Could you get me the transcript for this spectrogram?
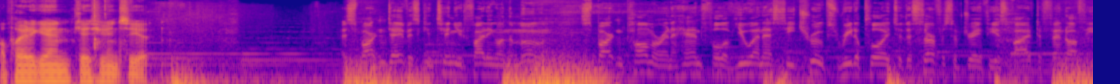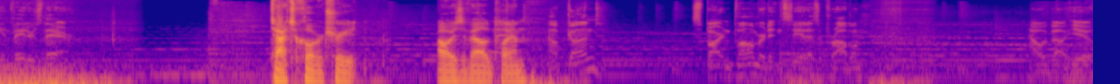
I'll play it again in case you didn't see it. As Spartan Davis continued fighting on the moon, Spartan Palmer and a handful of UNSC troops redeployed to the surface of Draetheon 5 to fend off the invaders there. Tactical retreat. Always a valid plan. Outgunned? Spartan Palmer didn't see it as a problem. How about you?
